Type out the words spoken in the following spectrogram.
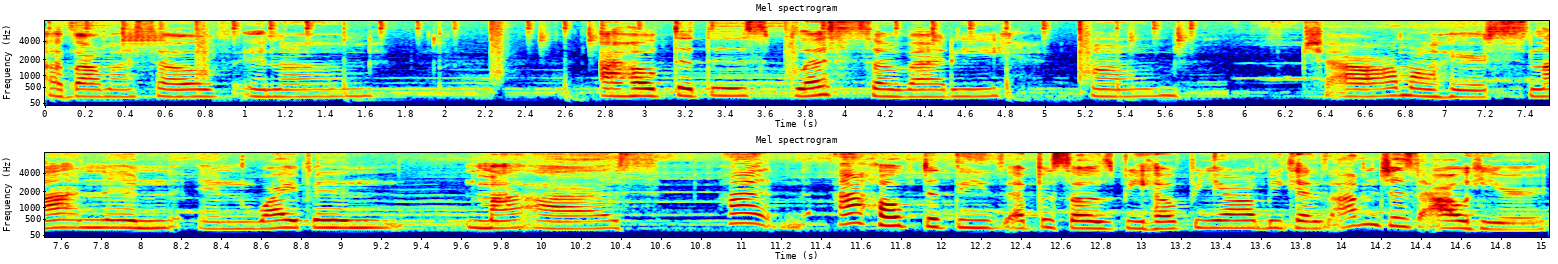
about myself and um i hope that this blesses somebody. Um child i'm on here snotting and, and wiping my eyes. I I hope that these episodes be helping y'all because I'm just out here,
